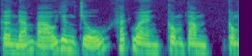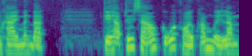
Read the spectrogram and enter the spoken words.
cần đảm bảo dân chủ, khách quan, công tâm, công khai minh bạch. Kỳ họp thứ 6 của Quốc hội khóa 15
